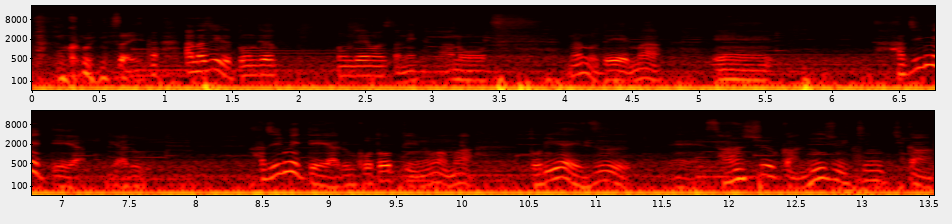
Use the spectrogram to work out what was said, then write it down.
ごめんなさい。話が飛んじゃ飛んじゃいましたね。あのなのでまあ、えー、初めてやる初めてやることっていうのはまあとりあえず、えー、3週間21日間、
